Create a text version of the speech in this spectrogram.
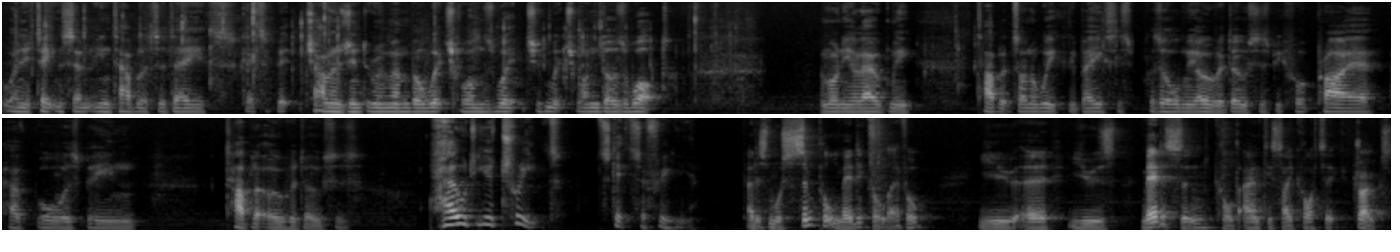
When you're taking 17 tablets a day, it gets a bit challenging to remember which one's which and which one does what. I'm only allowed me tablets on a weekly basis because all my overdoses before prior have always been tablet overdoses. How do you treat schizophrenia? At its most simple medical level, you uh, use medicine called antipsychotic drugs.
